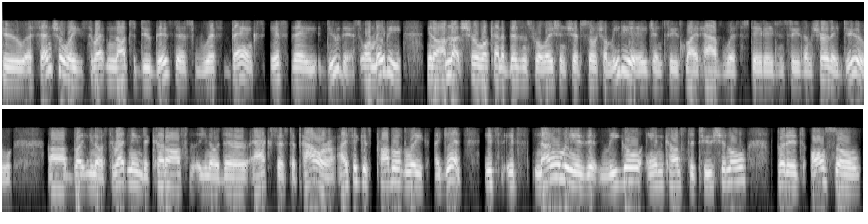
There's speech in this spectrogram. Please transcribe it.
to essentially threaten not to do business with banks if they do this. Or maybe, you know, I'm not sure what kind of business relationship social media agencies might have with state agencies. I'm sure they do. Uh, but you know, threatening to cut off you know their access to power, I think is probably again, it's it's not only is it legal and constitutional, but it's also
